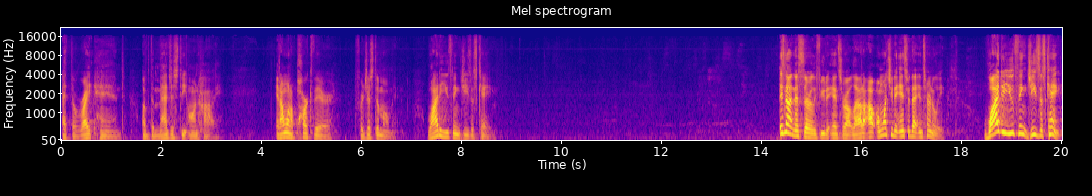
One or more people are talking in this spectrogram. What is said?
at the right hand of the majesty on high. And I want to park there for just a moment. Why do you think Jesus came? It's not necessarily for you to answer out loud. I, I, want you to answer that internally. Why do you think Jesus came?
